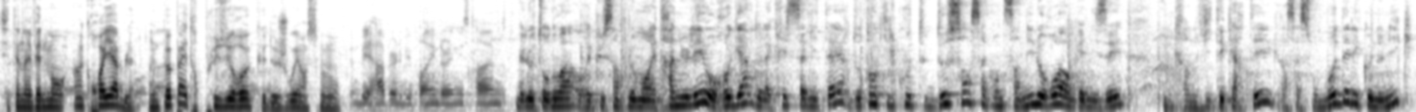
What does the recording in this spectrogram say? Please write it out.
C'est un événement incroyable. On ne peut pas être plus heureux que de jouer en ce moment. Mais le tournoi aurait pu simplement être annulé au regard de la crise sanitaire, d'autant qu'il coûte 255 000 euros à organiser. Une crainte vite écartée grâce à son modèle économique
